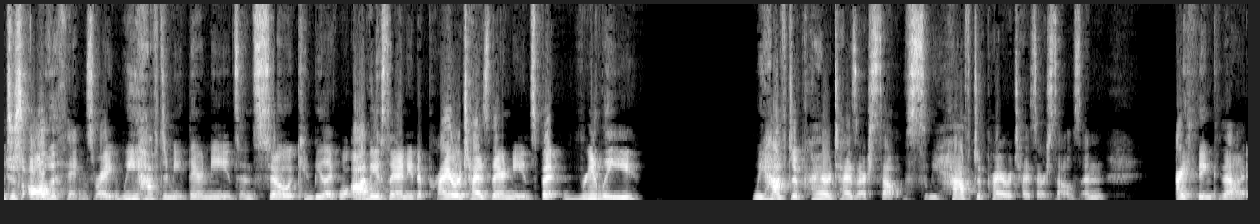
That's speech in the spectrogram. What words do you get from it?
just all the things, right? We have to meet their needs. And so it can be like, well, obviously I need to prioritize their needs, but really we have to prioritize ourselves. We have to prioritize ourselves. And I think that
